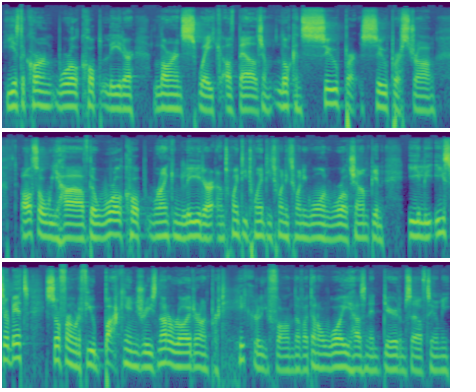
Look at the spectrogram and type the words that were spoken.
He is the current World Cup leader, Laurens Sweeck of Belgium, looking super, super strong. Also, we have the World Cup ranking leader and 2020 2021 world champion Eli Iserbyt, suffering with a few back injuries. Not a rider I'm particularly fond of. I don't know why he hasn't endeared himself to me.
